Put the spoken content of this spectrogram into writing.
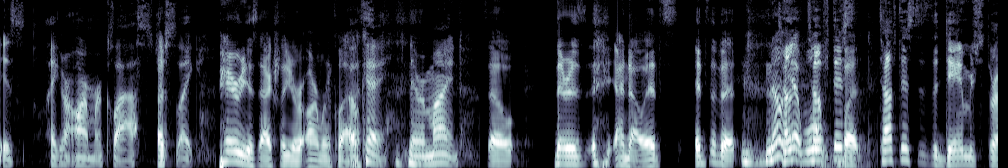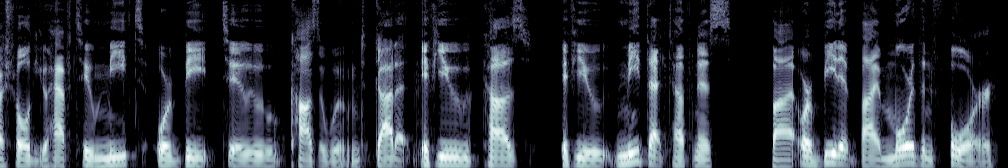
is like our armor class, just like parry is actually your armor class. okay, never mind. So there is, I know it's it's a bit. No, Tou- yeah, well, toughness. but- toughness is the damage threshold you have to meet or beat to cause a wound. got it. If you cause, if you meet that toughness by or beat it by more than four,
